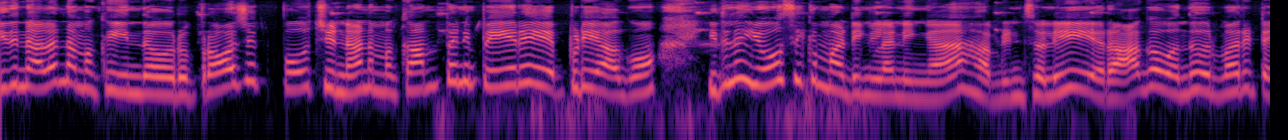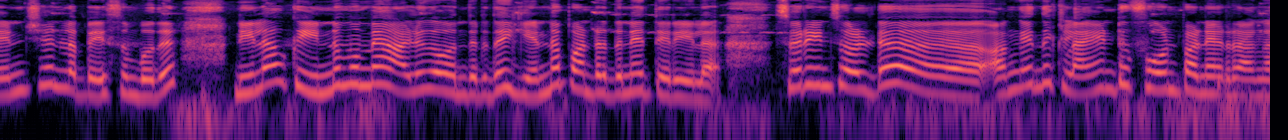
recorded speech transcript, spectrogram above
இதனால நமக்கு இந்த ஒரு ப்ராஜெக்ட் போச்சுன்னா நம்ம கம்பெனி பேரே எப்படி ஆகும்? இதில் யோசிக்க மாட்டீங்களா நீங்கள் அப்படின்னு சொல்லி ராகவ் வந்து ஒரு மாதிரி டென்ஷனில் பேசும்போது நிலாவுக்கு இன்னமுமே அழுக வந்துடுது என்ன பண்ணுறதுனே தெரியல. சரின்னு சொல்லிட்டு அங்கேருந்து கிளையண்ட்டு ஃபோன் பண்ணிடுறாங்க.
